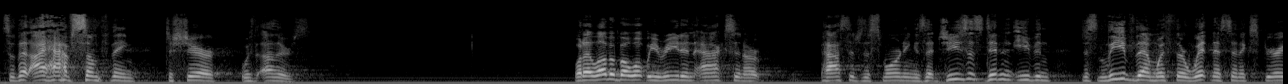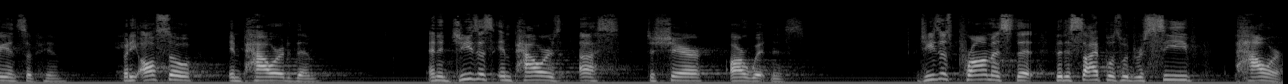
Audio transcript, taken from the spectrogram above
so that I have something to share with others? What I love about what we read in Acts in our passage this morning is that Jesus didn't even just leave them with their witness and experience of Him, but He also empowered them. And Jesus empowers us to share our witness. Jesus promised that the disciples would receive power,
